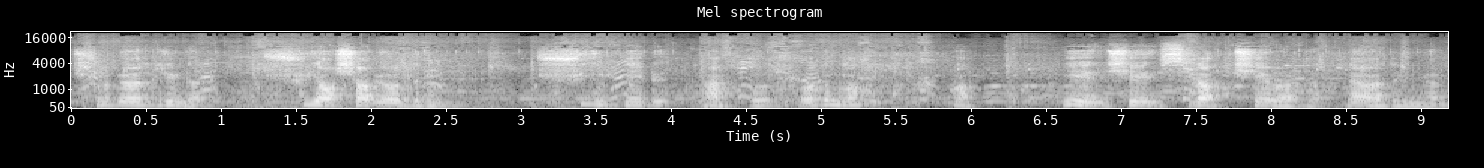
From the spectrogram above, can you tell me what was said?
Şunu bir öldüreyim de. Şu yavşağı bir öldüreyim. Şu ipneyi bir... Hah öldü, öldü mü lan? Hah. Bir şey silah bir şey vardı. Ne vardı bilmiyorum.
